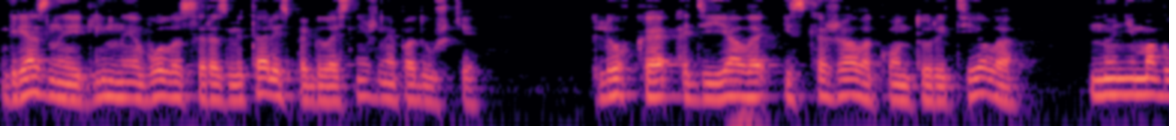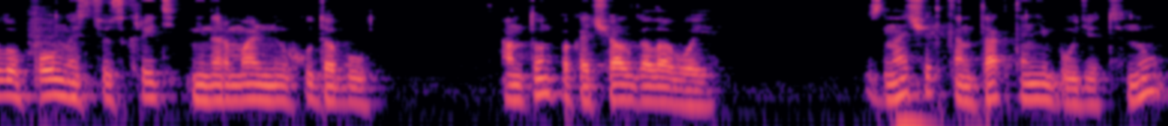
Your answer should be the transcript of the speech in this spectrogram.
Грязные длинные волосы разметались по белоснежной подушке. Легкое одеяло искажало контуры тела, но не могло полностью скрыть ненормальную худобу. Антон покачал головой. Значит, контакта не будет. Ну,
